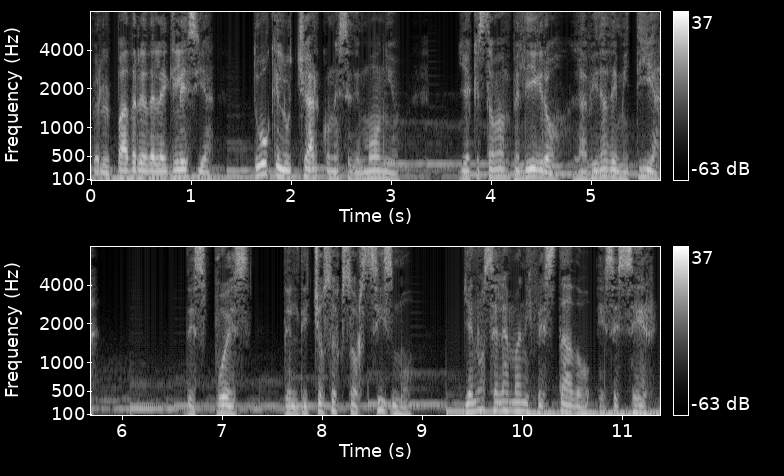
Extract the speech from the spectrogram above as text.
Pero el padre de la iglesia tuvo que luchar con ese demonio, ya que estaba en peligro la vida de mi tía. Después del dichoso exorcismo, ya no se le ha manifestado ese ser.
